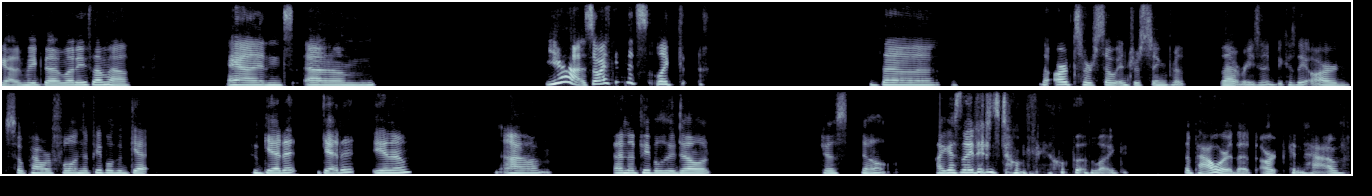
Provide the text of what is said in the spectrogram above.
got to make that money somehow. And um yeah, so I think it's like the the arts are so interesting for that reason because they are so powerful and the people who get who get it get it, you know? Um and the people who don't just don't. I guess they just don't feel the like the power that art can have.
